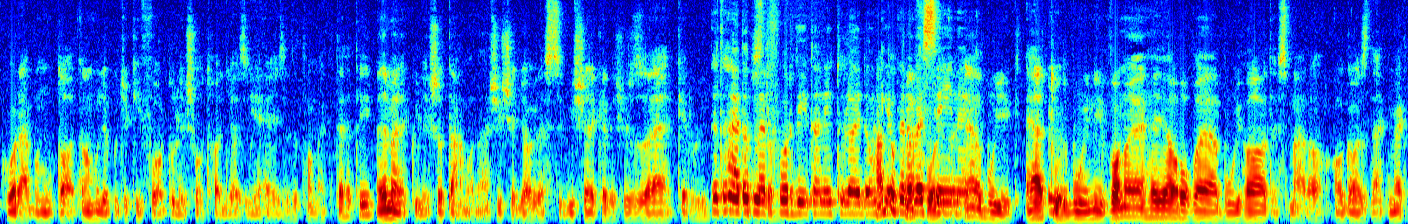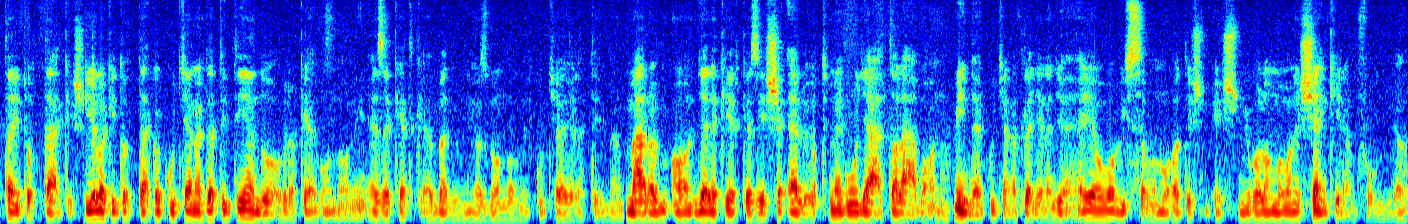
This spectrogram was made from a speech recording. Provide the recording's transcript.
korábban utaltam, hogy a kutya kifordul és ott hagyja az ilyen helyzetet, ha megteheti. Ez a menekülés, a támadás is egy agresszív viselkedés, és az elkerüli. Tehát hátat mer fordítani tulajdonképpen a veszélynek. Elbújik, el tud bújni. Van olyan hely, ahova elbújhat, ezt már a, a gazdák megtanították és kialakították a kutyának, de itt ilyen dolgokra kell gondolni. Ezeket kell belülni, azt gondolom, hogy kutya életében. Már a, a gyerek érkezése előtt, meg úgy általában minden kutyának legyen egy olyan helye, ahol visszavonulhat és, és nyugalomban van, és senki nem fogja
